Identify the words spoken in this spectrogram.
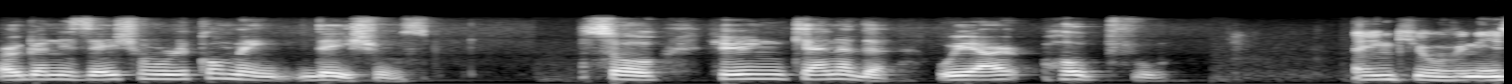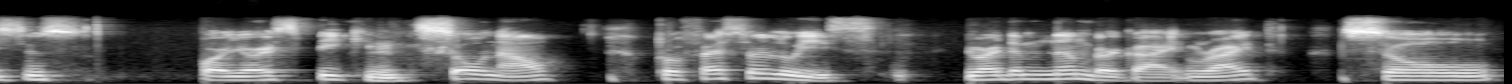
Organization recommendations. So, here in Canada, we are hopeful. Thank you, Vinicius, for your speaking. So, now, Professor Luis, you are the number guy, right? So,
